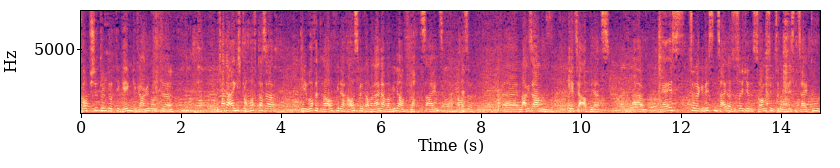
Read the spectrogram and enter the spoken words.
Kopfschüttelnd durch die Gegend gegangen und äh, ich hatte eigentlich gehofft, dass er die Woche drauf wieder rausfällt, aber nein, er war wieder auf Platz 1. Also äh, langsam geht es ja abwärts. Ähm, er ist zu einer gewissen Zeit, also solche Songs sind zu einer gewissen Zeit gut.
